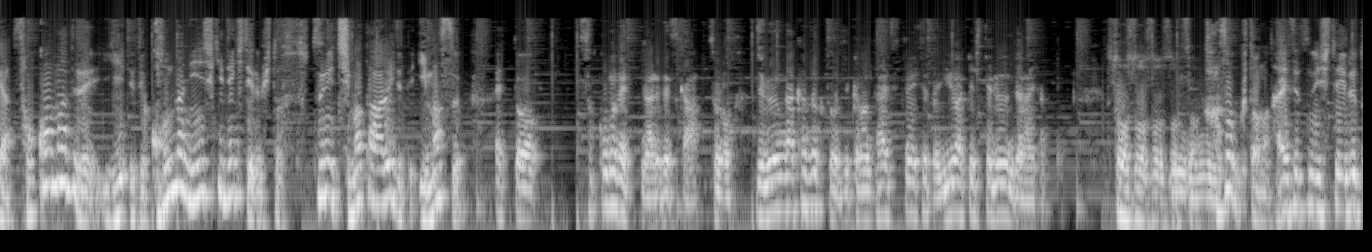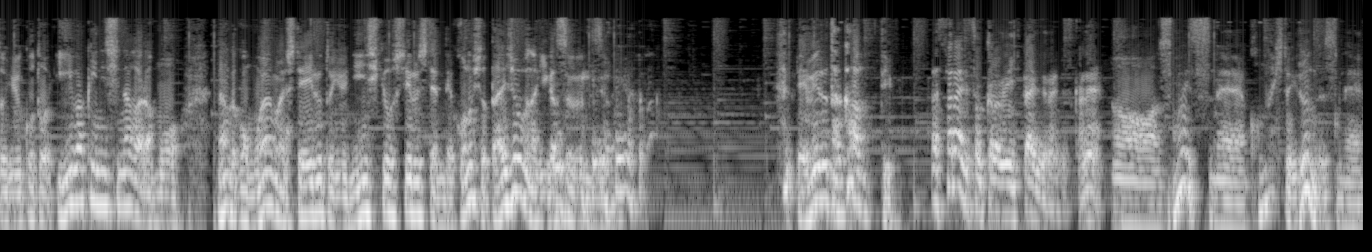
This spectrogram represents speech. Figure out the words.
いや、そこまでで、こんな認識できてる人、普通に巷歩いてています？えっと、そこまでってあれですか？その、自分が家族と時間を大切にしてると言い訳してるんじゃないかって。そうそうそうそうそう、うん、家族との大切にしているということを言い訳にしながらも、なんかこう、もやもやしているという認識をしている時点で、この人大丈夫な気がするんですよね。レベル高っていう。さらにそこから上行きたいんじゃないですかね。ああ、すごいですね。こんな人いるんですね。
